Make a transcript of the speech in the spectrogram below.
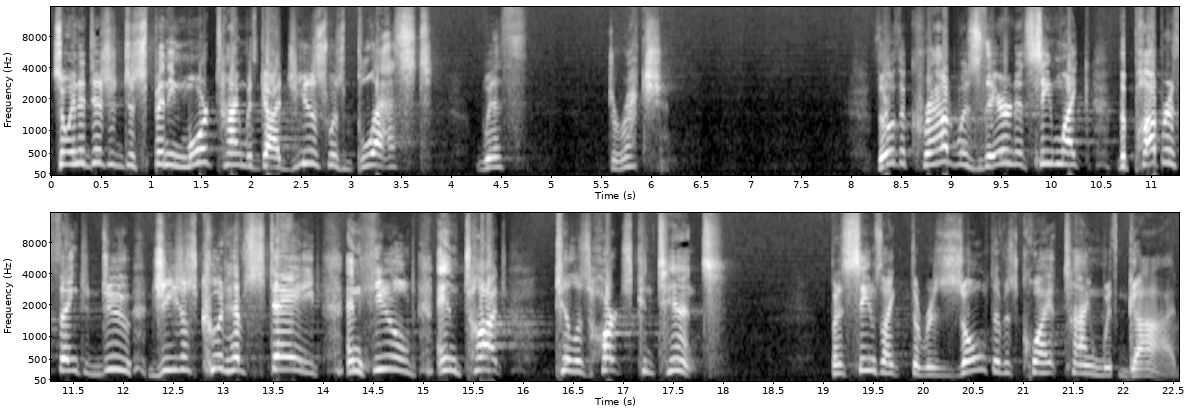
So, in addition to spending more time with God, Jesus was blessed with direction. Though the crowd was there and it seemed like the proper thing to do, Jesus could have stayed and healed and taught till his heart's content. But it seems like the result of his quiet time with God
